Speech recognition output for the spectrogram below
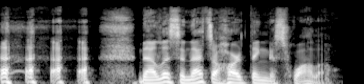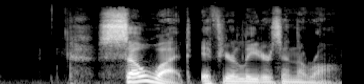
now, listen, that's a hard thing to swallow. So what if your leader's in the wrong?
